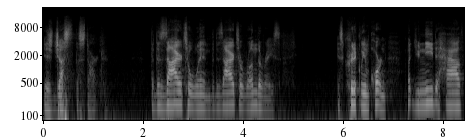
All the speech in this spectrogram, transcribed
is just the start. The desire to win, the desire to run the race is critically important, but you need to have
